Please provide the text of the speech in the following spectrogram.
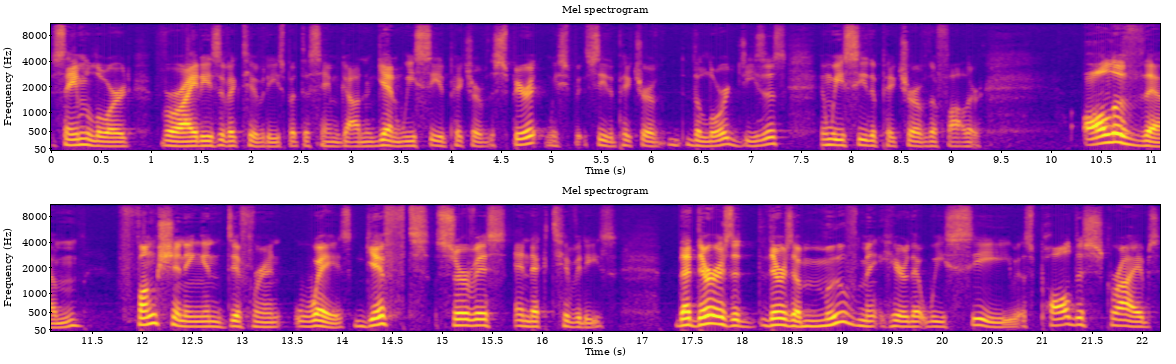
same Lord. Varieties of activities, but the same God. And again, we see a picture of the Spirit, we see the picture of the Lord Jesus, and we see the picture of the Father. All of them functioning in different ways gifts, service, and activities. That there is, a, there is a movement here that we see as Paul describes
